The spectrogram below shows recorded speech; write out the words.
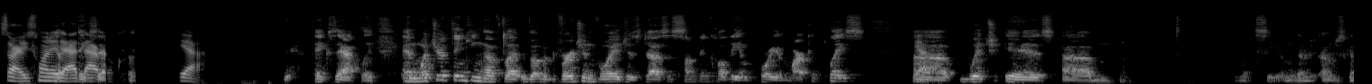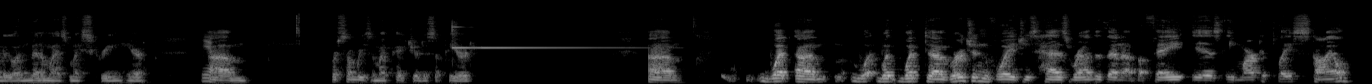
Sorry, I just wanted yep, to add exactly. that real quick. Yeah. Exactly. And what you're thinking of, like, what Virgin Voyages does is something called the Emporium Marketplace, yeah. uh, which is, um, let's see, I'm gonna, I'm just gonna go and minimize my screen here. Yeah. Um, for some reason, my picture disappeared. Um, what um, what what what uh, Virgin Voyages has rather than a buffet is a marketplace style,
